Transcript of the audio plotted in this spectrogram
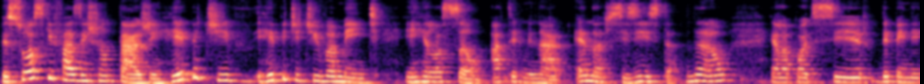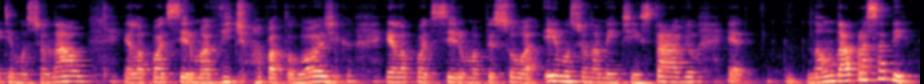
Pessoas que fazem chantagem repetitivamente em relação a terminar é narcisista? Não. Ela pode ser dependente emocional, ela pode ser uma vítima patológica, ela pode ser uma pessoa emocionalmente instável. É, não dá para saber,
